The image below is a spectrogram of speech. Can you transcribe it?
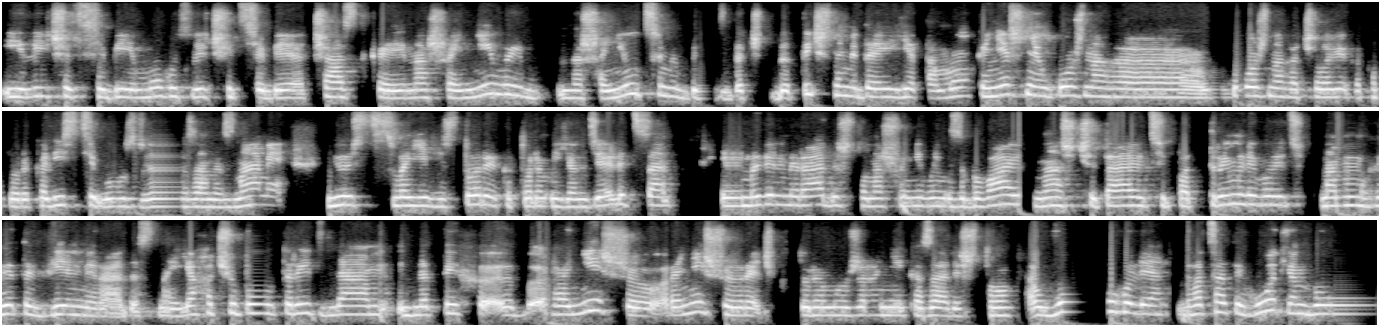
і лічаць сябе могуць лічыць сябе часткай нашай нівы нашаніўцамі датычнымі да яе таму канешне у кожнага кожнага чалавека который калісьці быў звязаны з намі ёсць свае гісторыі которыми ён дзеліцца і мы вельмі рады что нашу ніву не забываюць нас читаюць і падтрымліваюць нам гэта вельмі радасна я хочу паўтарыць для для тых ранейшую ранейшую рэч которую мы уже раней казалі что увогуле двадцатый год ён быў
